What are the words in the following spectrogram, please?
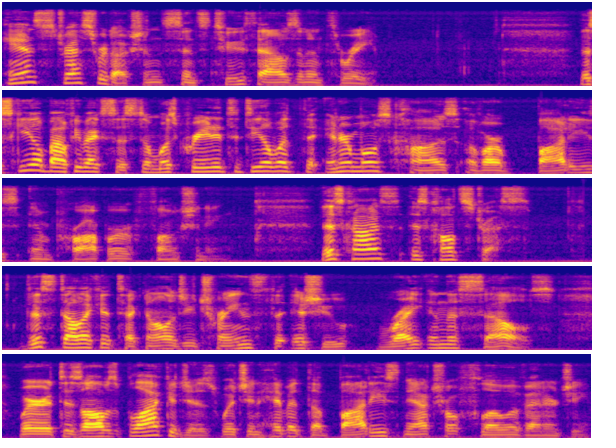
and stress reduction since 2003. The SCIO biofeedback system was created to deal with the innermost cause of our body's improper functioning. This cause is called stress. This delicate technology trains the issue right in the cells, where it dissolves blockages which inhibit the body's natural flow of energy.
